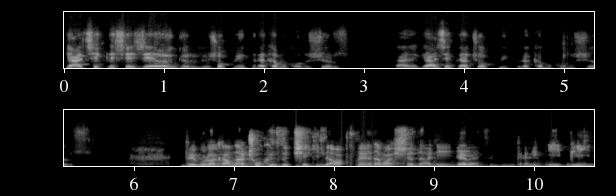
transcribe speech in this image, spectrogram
gerçekleşeceği öngörülüyor. Çok büyük bir rakamı konuşuyoruz. Yani gerçekten çok büyük bir rakamı konuşuyoruz. Ve bu rakamlar çok hızlı bir şekilde artmaya da başladı. Hani evet. hani bir, bir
